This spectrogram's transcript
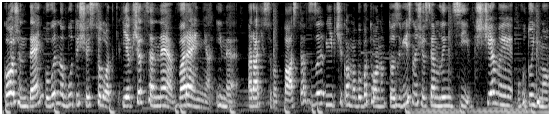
кожен день повинно бути щось солодке. І якщо це не варення і не арахісова паста з хлібчиком або батоном, то звісно, що це млинці. Ще ми готуємо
